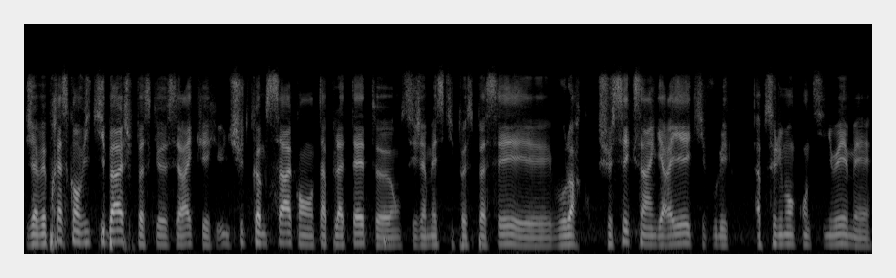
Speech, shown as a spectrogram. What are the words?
j'avais presque envie qu'il bâche parce que c'est vrai qu'une chute comme ça, quand on tape la tête, on sait jamais ce qui peut se passer et vouloir. Je sais que c'est un guerrier qui voulait absolument continuer, mais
